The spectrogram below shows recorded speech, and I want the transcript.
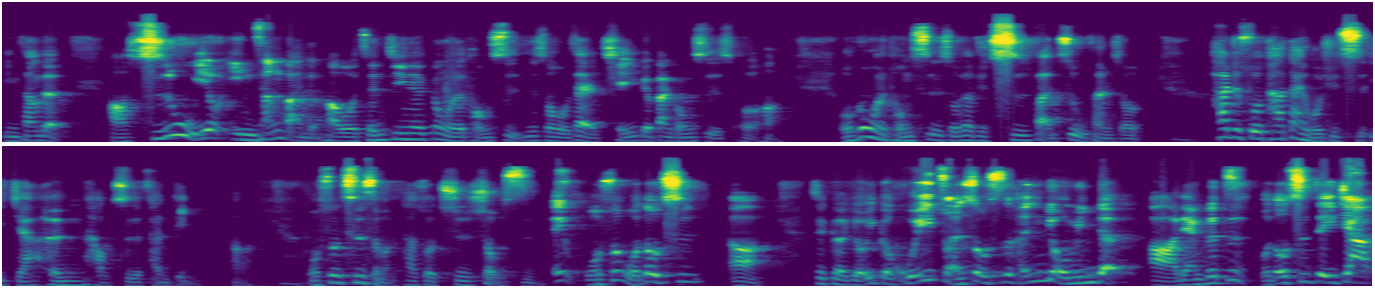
隐藏的。啊，食物也有隐藏版的哈。我曾经呢跟我的同事，那时候我在前一个办公室的时候哈，我跟我的同事的时候要去吃饭，吃午饭的时候，他就说他带我去吃一家很好吃的餐厅啊。我说吃什么？他说吃寿司。哎，我说我都吃。啊，这个有一个回转寿司很有名的啊，两个字我都吃这一家。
